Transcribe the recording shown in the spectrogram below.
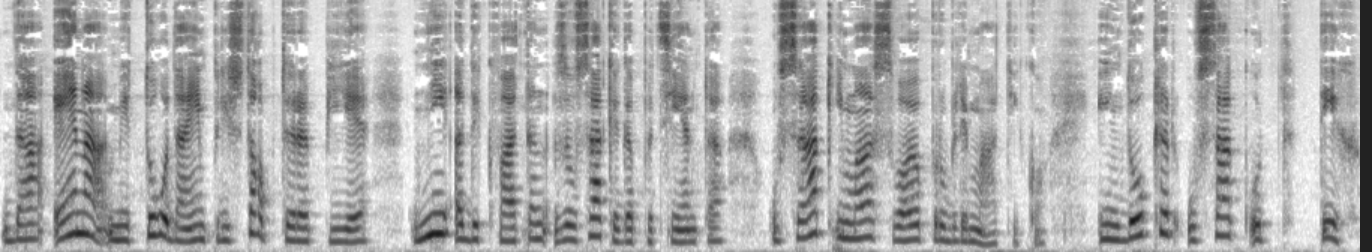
da ena metoda in pristop terapije ni adekvaten za vsakega pacijenta. Vsak ima svojo problematiko in dokler vsak od teh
